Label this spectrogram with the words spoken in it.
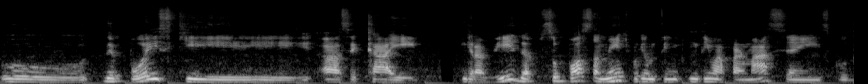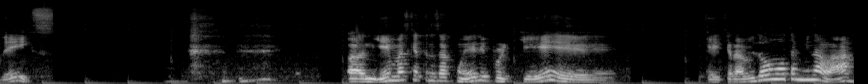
O... Depois que a Sekai engravida, supostamente, porque não tem, não tem uma farmácia em School Days, ah, ninguém mais quer transar com ele porque. Porque ele engravidou uma outra mina lá.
